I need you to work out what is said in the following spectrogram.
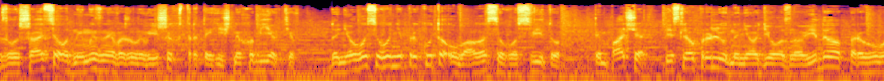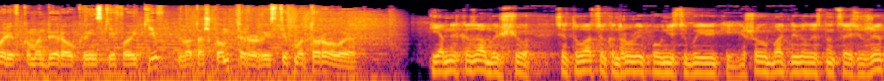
залишається одним із найважливіших стратегічних об'єктів. До нього сьогодні прикута увага всього світу. Тим паче, після оприлюднення одіозного відео переговорів командира українських вояків з ватажком терористів Моторолою. Я б не сказав би, що ситуацію контролюють повністю бойовики. Якщо ви бачите, дивились на цей сюжет,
